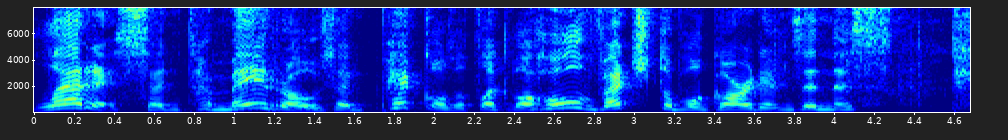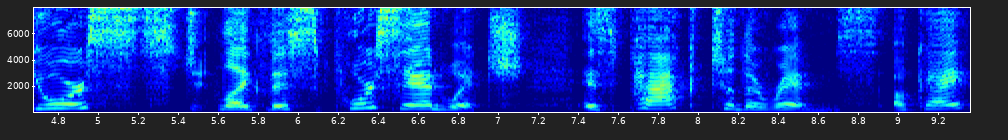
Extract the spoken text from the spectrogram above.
lettuce and tomatoes and pickles. It's like the whole vegetable gardens in this pure, st- like this poor sandwich is packed to the rims. Okay.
